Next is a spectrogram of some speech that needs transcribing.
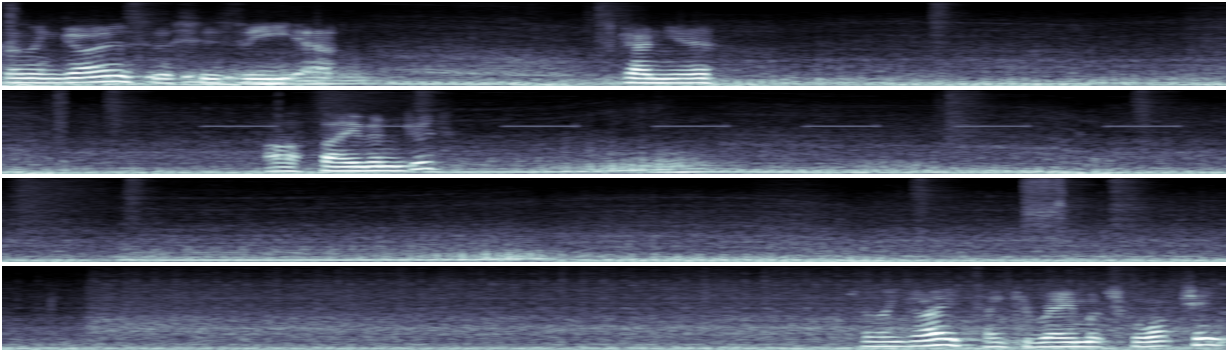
Coming guys, this is the uh, Scania R500 So guys, thank you very much for watching.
